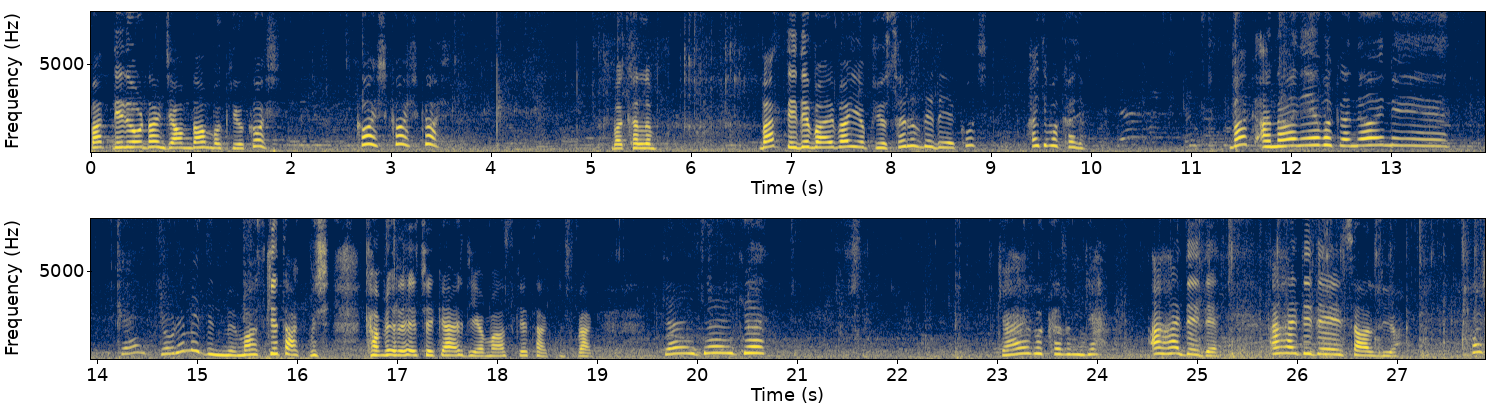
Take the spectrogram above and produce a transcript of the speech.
Bak dede oradan camdan bakıyor koş. Koş koş koş. Bakalım. Bak dede bay bay yapıyor. Sarıl dedeye koş. Hadi bakalım. Bak anneanneye bak anneanne. Gel göremedin mi? Maske takmış. Kameraya çeker diye maske takmış bak. Gel gel gel. Gel bakalım gel. Aha dede. Aha dede el sallıyor. Koş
